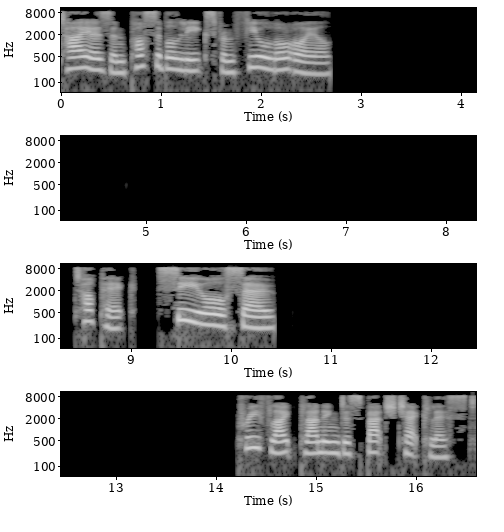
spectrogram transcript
tires and possible leaks from fuel or oil. See also Pre-flight planning dispatch checklist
